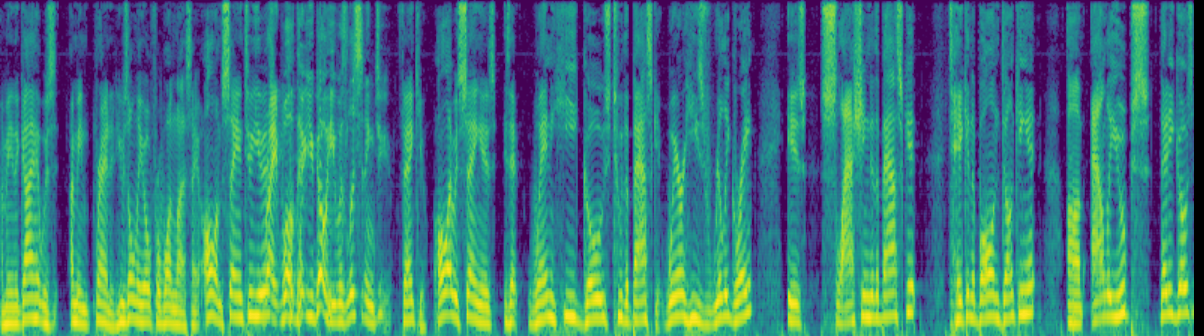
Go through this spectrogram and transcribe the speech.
I mean, the guy was, I mean, granted, he was only 0 for 1 last night. All I'm saying to you is, Right. Well, there you go. He was listening to you. Thank you. All I was saying is is that when he goes to the basket, where he's really great is slashing to the basket, taking the ball and dunking it, um, alley oops that he goes,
